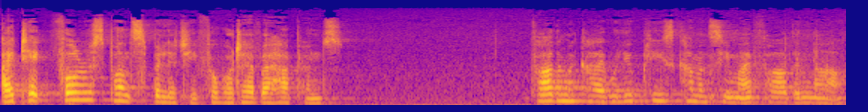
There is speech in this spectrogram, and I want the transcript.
I take full responsibility for whatever happens. Father Mackay, will you please come and see my father now?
